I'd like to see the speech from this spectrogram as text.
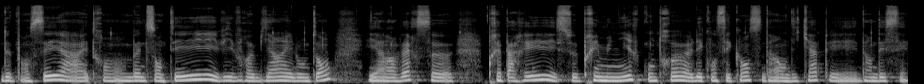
de penser à être en bonne santé vivre bien et longtemps, et à l'inverse, préparer et se prémunir contre les conséquences d'un handicap et d'un décès?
